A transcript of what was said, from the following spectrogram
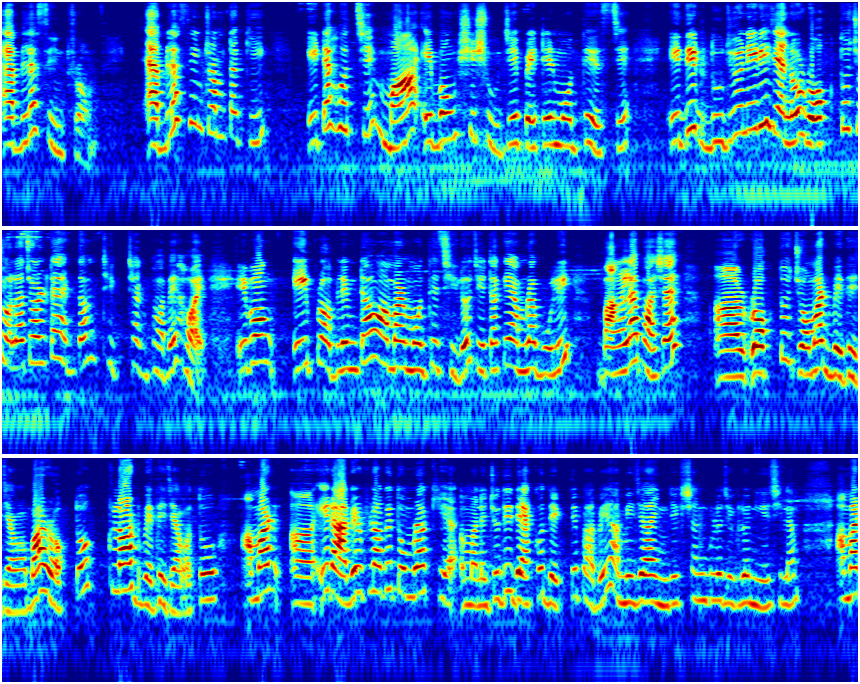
অ্যাবলা সিনড্রোম অ্যাবলা সিনড্রোমটা কি? এটা হচ্ছে মা এবং শিশু যে পেটের মধ্যে এসছে এদের দুজনেরই যেন রক্ত চলাচলটা একদম ঠিকঠাকভাবে হয়। এবং এই প্রবলেমটাও আমার মধ্যে ছিল, যেটাকে আমরা বলি বাংলা ভাষায় রক্ত জমাট বেঁধে যাওয়া বা রক্ত ক্লট বেঁধে যাওয়া। তো আমার এর আগের ভ্লগে তোমরা মানে যদি দেখো, দেখতে পাবে, আমি যা ইঞ্জেকশনগুলো যেগুলো নিয়েছিলাম, আমার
